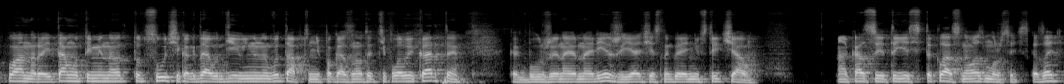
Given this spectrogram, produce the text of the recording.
планера, и там вот именно тот случай, когда вот где именно в этап не показано, вот эти тепловые карты, как бы уже, наверное, реже, я, честно говоря, не встречал. Оказывается, это есть, это классная возможность, кстати, сказать.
